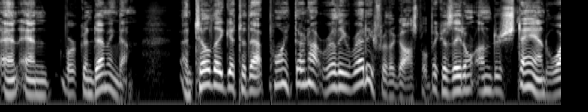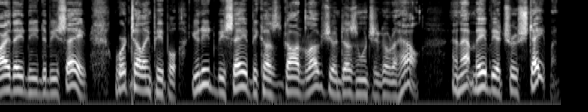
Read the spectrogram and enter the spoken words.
and, and we're condemning them. Until they get to that point, they're not really ready for the gospel because they don't understand why they need to be saved. We're telling people, you need to be saved because God loves you and doesn't want you to go to hell. And that may be a true statement,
